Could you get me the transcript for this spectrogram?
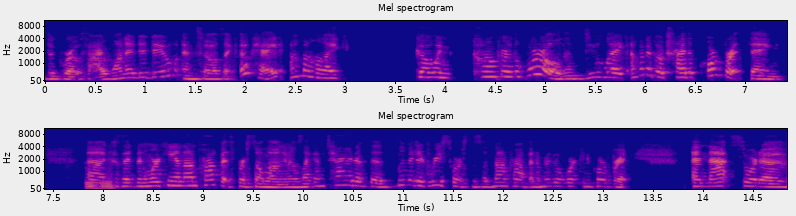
the growth I wanted to do. And so I was like, okay, I'm gonna like go and conquer the world and do like I'm gonna go try the corporate thing because uh, mm-hmm. I'd been working in nonprofits for so long, and I was like, I'm tired of the limited resources of nonprofit. I'm gonna go work in corporate, and that sort of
